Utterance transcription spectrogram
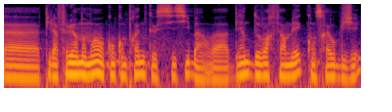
Euh, puis il a fallu un moment qu'on comprenne que si, si, ben, on va bien devoir fermer, qu'on serait obligé.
